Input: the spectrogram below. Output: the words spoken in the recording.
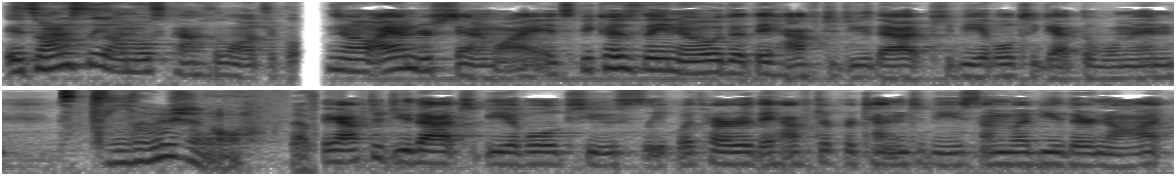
It's honestly almost pathological. No, I understand why. It's because they know that they have to do that to be able to get the woman. It's delusional. They have to do that to be able to sleep with her. They have to pretend to be somebody they're not.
